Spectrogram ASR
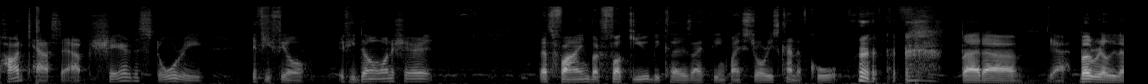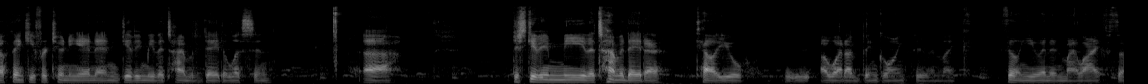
podcast app. Share the story if you feel if you don't want to share it, that's fine, but fuck you because I think my story's kind of cool. but uh, yeah, but really though, thank you for tuning in and giving me the time of day to listen. Uh, just giving me the time of day to tell you what I've been going through and like filling you in in my life. So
